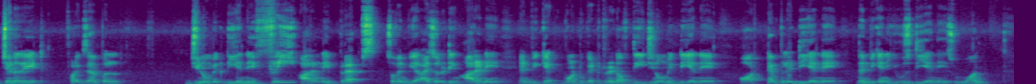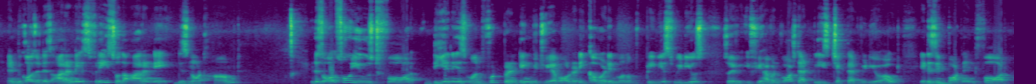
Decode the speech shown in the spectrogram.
generate, for example, genomic DNA free RNA preps. So when we are isolating RNA and we get want to get rid of the genomic DNA or template DNA, then we can use DNase 1. And because it is RNase free, so the RNA is not harmed. It is also used for DNase 1 footprinting, which we have already covered in one of the previous videos. So if, if you haven't watched that, please check that video out. It is important for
